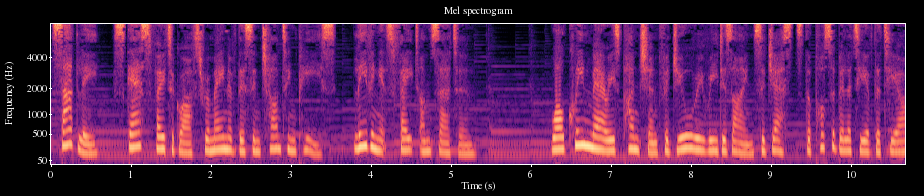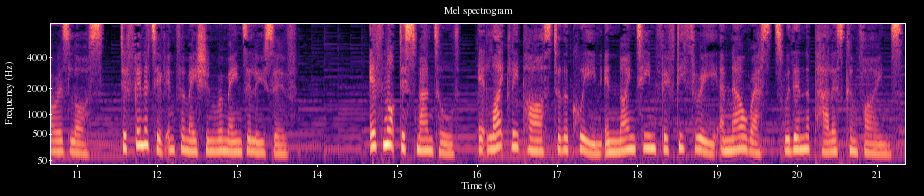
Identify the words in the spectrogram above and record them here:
Sadly, scarce photographs remain of this enchanting piece, leaving its fate uncertain. While Queen Mary's penchant for jewelry redesign suggests the possibility of the tiara's loss, definitive information remains elusive. If not dismantled, it likely passed to the Queen in 1953 and now rests within the palace confines.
